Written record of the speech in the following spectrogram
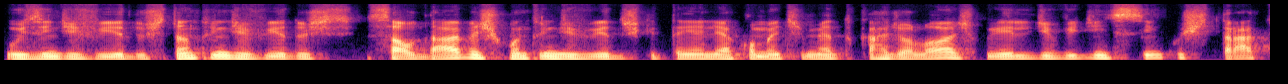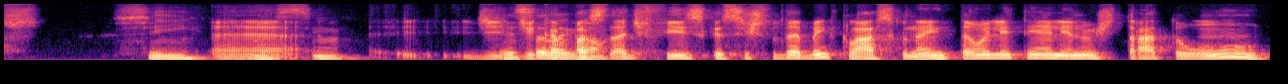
os indivíduos, tanto indivíduos saudáveis quanto indivíduos que têm ali acometimento cardiológico, e ele divide em cinco estratos Sim, é, sim. de, de é capacidade legal. física. Esse estudo é bem clássico, né? Então, ele tem ali no extrato 1,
